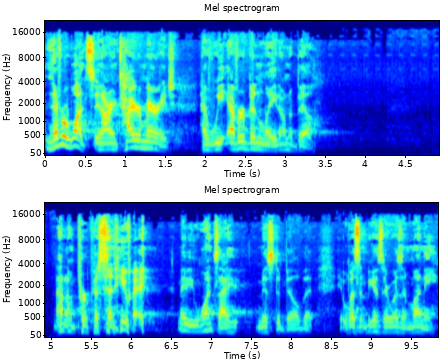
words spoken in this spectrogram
never once in our entire marriage have we ever been late on a bill. Not on purpose, anyway. Maybe once I missed a bill, but it wasn't because there wasn't money.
